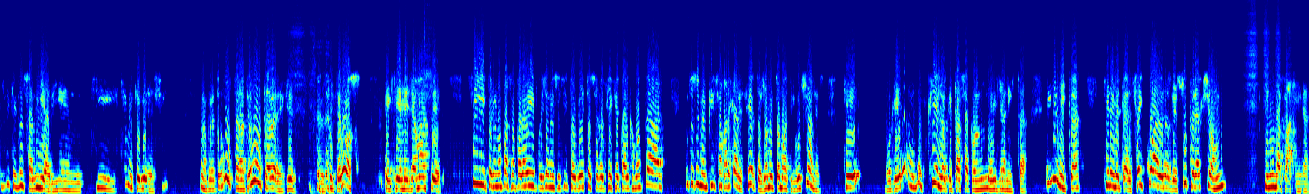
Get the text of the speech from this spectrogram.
dije que no sabía bien sí, qué me quería decir. Bueno, pero te gusta, no te gusta, a ver, es que fuiste vos el que me llamaste. Sí, pero no pasa por ahí, porque yo necesito que esto se refleje tal como tal. Entonces me empieza a marcar, es cierto, yo me tomo atribuciones. que Porque, ¿qué es lo que pasa con el guionista? El guionista quiere meter seis cuadros de superacción en una página.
